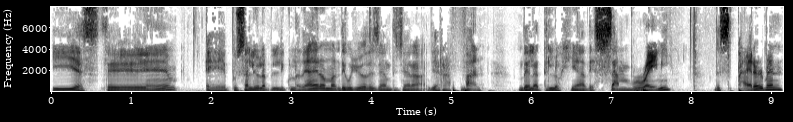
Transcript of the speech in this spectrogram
Y este. pues salió la película de Iron Man. Digo, yo desde antes ya era, ya era fan de la trilogía de Sam Raimi, de Spider-Man.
